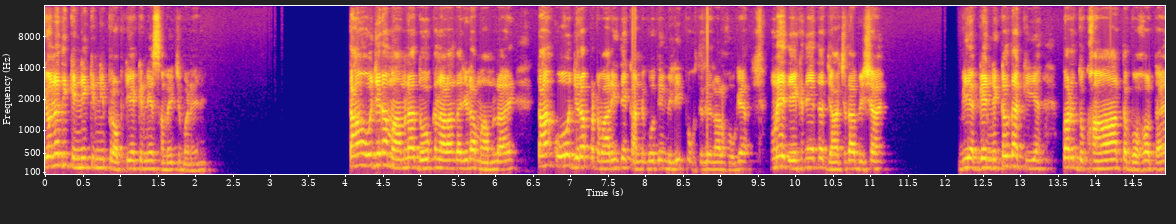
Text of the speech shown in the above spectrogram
ਕਿ ਉਹਨਾਂ ਦੀ ਕਿੰਨੀ ਕਿੰਨੀ ਪ੍ਰਾਪਰਟੀ ਹੈ ਕਿੰਨੇ ਸਮੇਂ 'ਚ ਬਣੇ ਨੇ। ਤਾਂ ਉਹ ਜਿਹੜਾ ਮਾਮਲਾ ਦੋ ਕਨਾਲਾਂ ਦਾ ਜਿਹੜਾ ਮਾਮਲਾ ਹੈ, ਤਾਂ ਉਹ ਜਿਹੜਾ ਪਟਵਾਰੀ ਤੇ ਕੰਨਗੋ ਦੀ ਮਿਲੀ, ਭੁਗਤ ਦੇ ਨਾਲ ਹੋ ਗਿਆ। ਹੁਣ ਇਹ ਦੇਖਦੇ ਆ ਤਾਂ ਜਾਂਚ ਦਾ ਵਿਸ਼ਾ ਹੈ ਵੀ ਅੱਗੇ ਨਿਕਲਦਾ ਕੀ ਹੈ, ਪਰ ਦੁਖਾਂਤ ਬਹੁਤ ਹੈ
